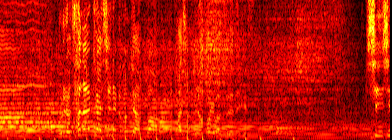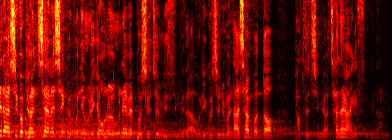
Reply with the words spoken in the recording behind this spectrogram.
찬송하리로다 우리가 찬양케 하시는 그분께 한번 다시 한번 영광의 박수 드리겠습니다. 신실하시고 변치 않으신 그분이 우리에게 오늘 은혜 베푸실 줄 믿습니다. 우리 그 주님을 다시 한 번 더 박수치며 찬양하겠습니다.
